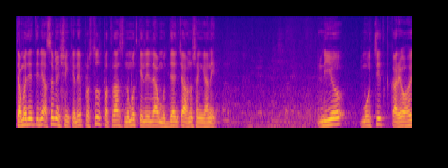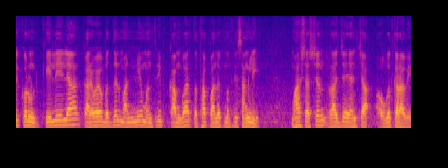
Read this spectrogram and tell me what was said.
त्यामध्ये तिने असं मेन्शन केले प्रस्तुत पत्रास नमूद केलेल्या मुद्द्यांच्या अनुषंगाने नियमोचित कार्यवाही करून केलेल्या कार्यवाहीबद्दल माननीय मंत्री कामगार तथा पालकमंत्री सांगली महाशासन राज्य यांच्या अवगत करावे.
